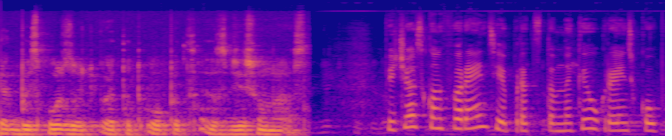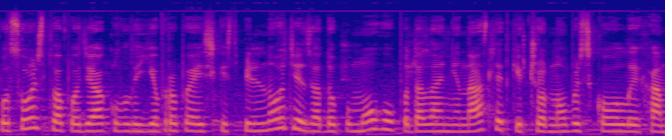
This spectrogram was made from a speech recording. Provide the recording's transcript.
как бы использовать этот опыт здесь у нас. Під час конференції представники українського посольства подякували європейській спільноті за допомогу у подоланні наслідків Чорнобильського лиха,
